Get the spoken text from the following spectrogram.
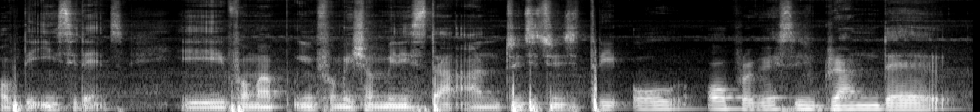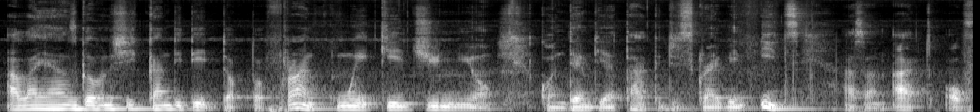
of the incident. A former information minister and 2023 All, All Progressive Grand uh, Alliance governorship candidate Dr. Frank Nweke Jr. condemned the attack, describing it as an act of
